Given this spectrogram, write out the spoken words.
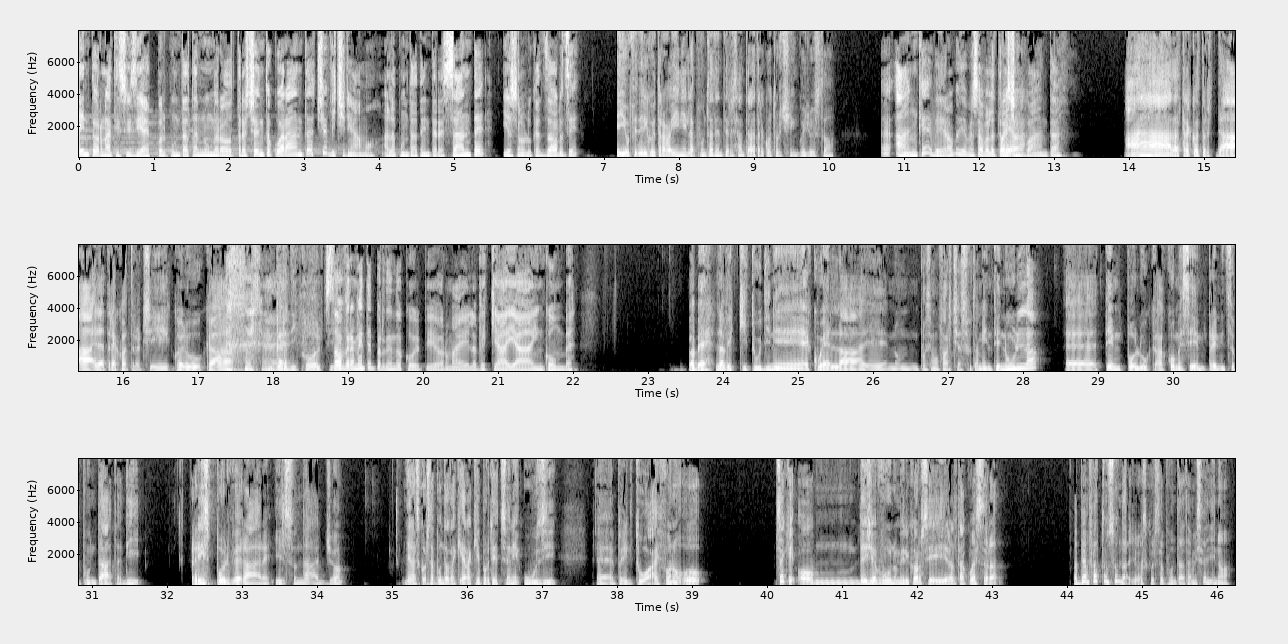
Bentornati su Easy Apple, puntata numero 340. Ci avviciniamo alla puntata interessante. Io sono Luca Zorzi. E io Federico Travaini. La puntata interessante è la 345, giusto? Eh, anche, vero? Io pensavo alla 350. Ah, la 345. Dai, la 345, Luca. Mi perdi i colpi. Sto veramente perdendo colpi. Ormai la vecchiaia incombe. Vabbè, la vecchitudine è quella e non possiamo farci assolutamente nulla eh, tempo, Luca, come sempre, inizio puntata, di rispolverare il sondaggio della scorsa puntata che era che protezione usi eh, per il tuo iPhone o sai che ho un déjà vu, non mi ricordo se in realtà questo era abbiamo fatto un sondaggio la scorsa puntata, mi sa di no.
